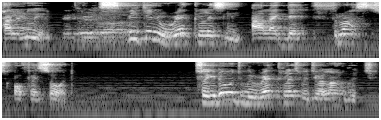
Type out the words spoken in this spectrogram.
Hallelujah. Speaking recklessly are like the thrusts of a sword. So you don't want to be reckless with your language.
